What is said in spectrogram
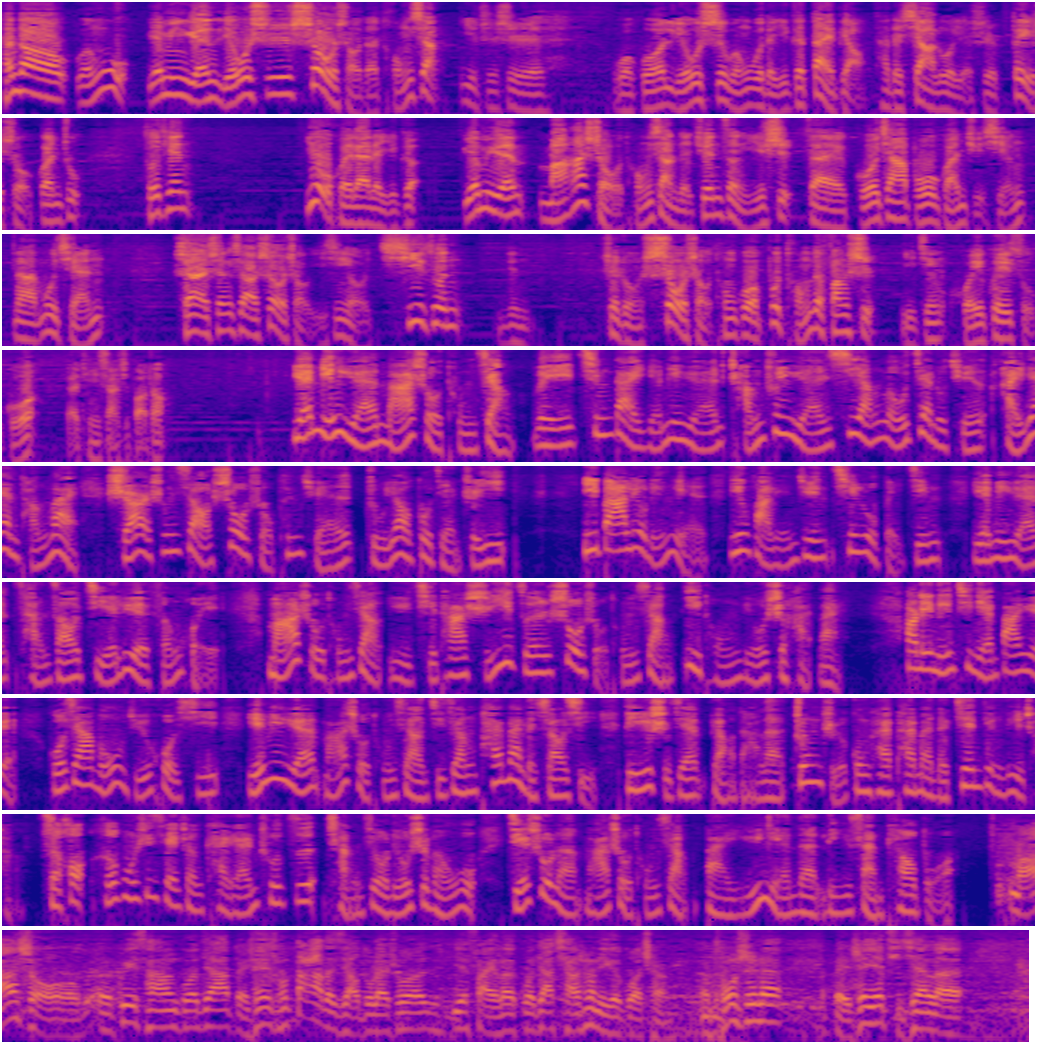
谈到文物，圆明园流失兽首的铜像一直是我国流失文物的一个代表，它的下落也是备受关注。昨天又回来了一个圆明园马首铜像的捐赠仪式，在国家博物馆举行。那目前十二生肖兽首已经有七尊，嗯，这种兽首通过不同的方式已经回归祖国。来听详细报道。圆明园马首铜像为清代圆明园长春园西洋楼建筑群海晏堂外十二生肖兽首喷泉主要构件之一。一八六零年，英法联军侵入北京，圆明园惨遭劫掠焚毁，马首铜像与其他十一尊兽首铜像一同流失海外。二零零七年八月，国家文物局获悉圆明园马首铜像即将拍卖的消息，第一时间表达了终止公开拍卖的坚定立场。此后，何鸿燊先生慨然出资抢救流失文物，结束了马首铜像百余年的离散漂泊。马首呃归藏国家本身，从大的角度来说，也反映了国家强盛的一个过程。同时呢，本身也体现了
